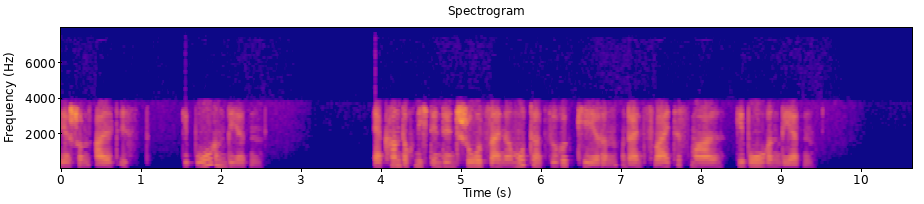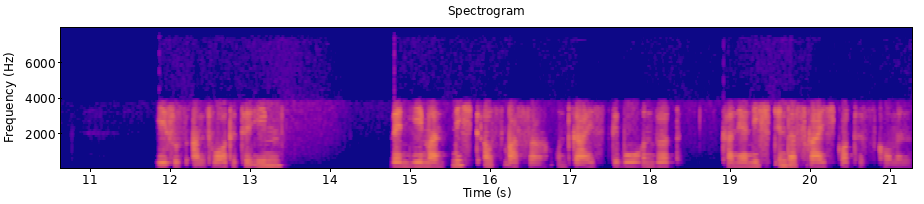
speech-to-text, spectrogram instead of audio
der schon alt ist, geboren werden? Er kann doch nicht in den Schoß seiner Mutter zurückkehren und ein zweites Mal geboren werden. Jesus antwortete ihm, wenn jemand nicht aus Wasser und Geist geboren wird, kann er nicht in das Reich Gottes kommen.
